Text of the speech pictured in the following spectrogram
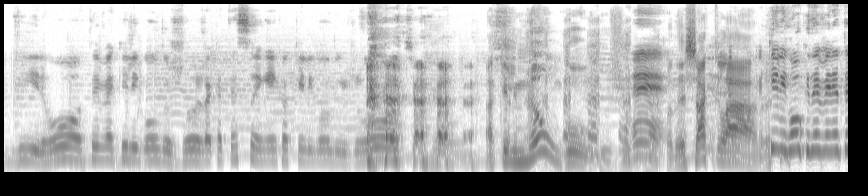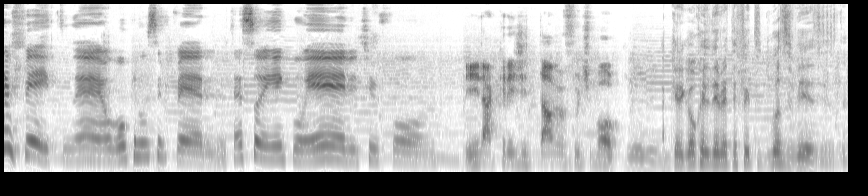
virou, teve aquele gol do Jô, já que até sonhei com aquele gol do Jô, tipo... Aquele não gol do jogo, É. né? Pra deixar claro. Aquele gol que deveria ter feito, né? É o gol que não se perde. Até sonhei com ele, tipo... Inacreditável futebol clube. Aquele gol que ele deveria ter feito duas vezes, né?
